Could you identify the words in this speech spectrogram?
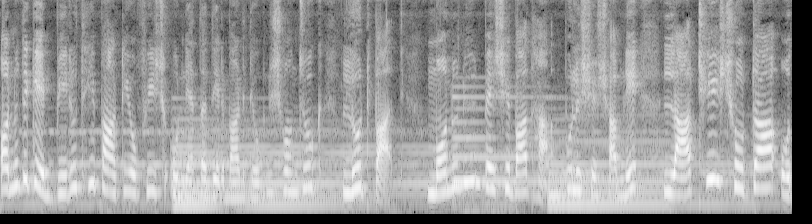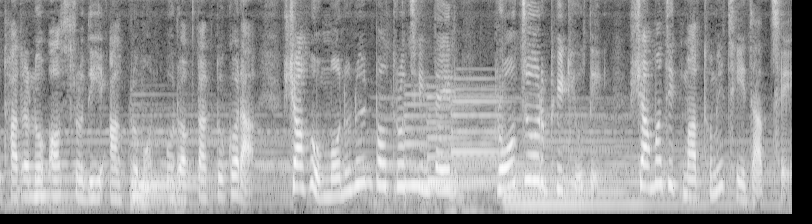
অন্যদিকে বিরোধী পার্টি অফিস ও নেতাদের বাড়িতে অগ্নিসংযোগ, লুটপাট, মনোনয়ন পেশে বাধা, পুলিশের সামনে লাঠি, সোটা ও ধারালো অস্ত্র দিয়ে আক্রমণ ও রক্তাক্ত করা সহ মনোনয়নপত্র ছিনতাইয়ের প্রচুর ভিডিওতে সামাজিক মাধ্যমে ছেয়ে যাচ্ছে।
